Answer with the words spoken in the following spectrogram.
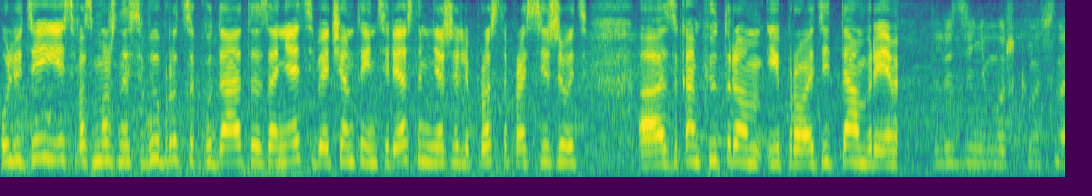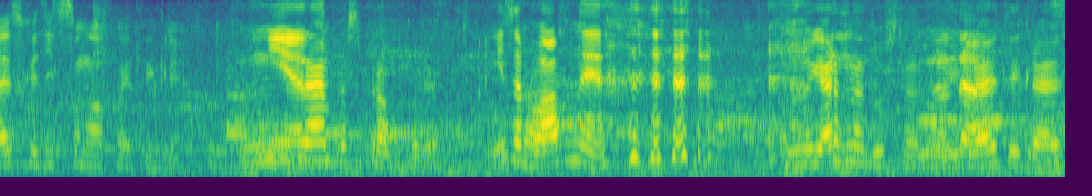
у людей есть возможность выбраться куда-то, занять себя чем-то интересным, нежели просто просиживать а, за компьютером и проводить там время. Люди немножко начинают сходить с ума по этой игре. Нет. Играем, просто пробовали. Они забавные. Ну, я равнодушна, ну, ну играют и играют.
